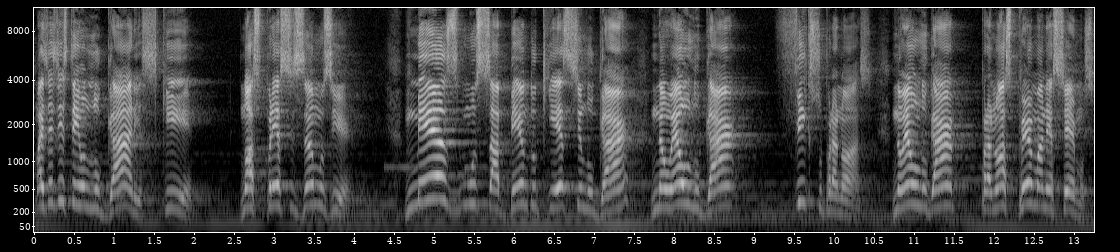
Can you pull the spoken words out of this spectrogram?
Mas existem lugares que nós precisamos ir, mesmo sabendo que esse lugar não é o lugar fixo para nós, não é um lugar para nós permanecermos,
